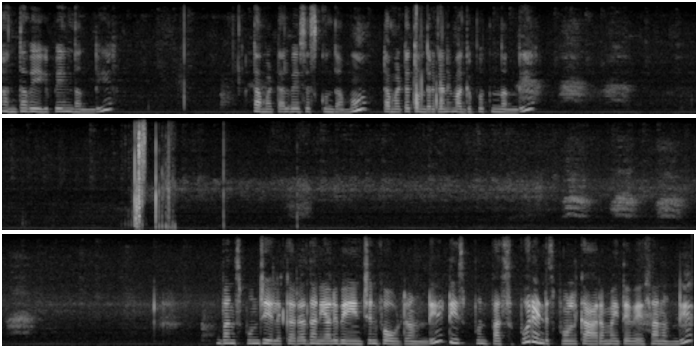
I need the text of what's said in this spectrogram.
అంతా వేగిపోయిందండి. టమాటాలు వేసేసుకుందాము. టమాటా తొందరగానే మగ్గిపోతుందండి. వన్ స్పూన్ జీలకర్ర ధనియాలు వేయించిన పౌడర్ అండి. టీ స్పూన్ పసుపు రెండు స్పూన్ల కారం అయితే వేసానండి.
